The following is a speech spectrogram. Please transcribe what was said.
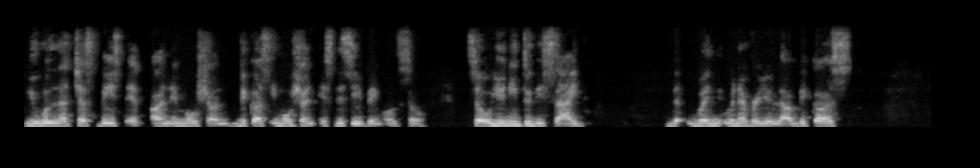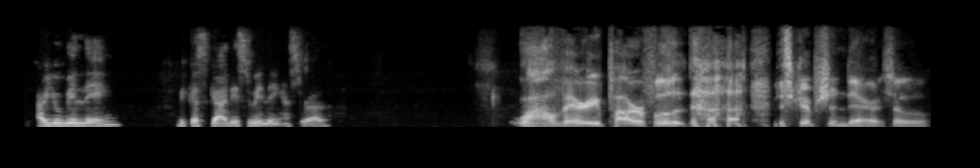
you will not just base it on emotion because emotion is deceiving also. So you need to decide when whenever you love because are you willing? Because God is willing as well. Wow, very powerful description there. So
